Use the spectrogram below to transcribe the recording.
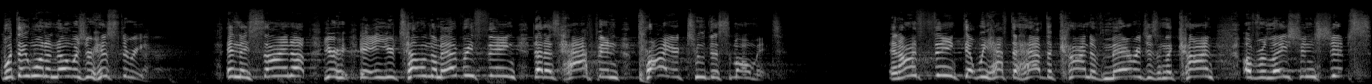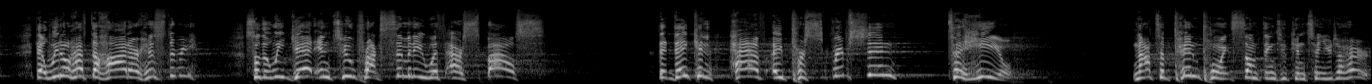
What they want to know is your history. And they sign up, you're, and you're telling them everything that has happened prior to this moment. And I think that we have to have the kind of marriages and the kind of relationships that we don't have to hide our history so that we get into proximity with our spouse, that they can have a prescription to heal, not to pinpoint something to continue to hurt.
